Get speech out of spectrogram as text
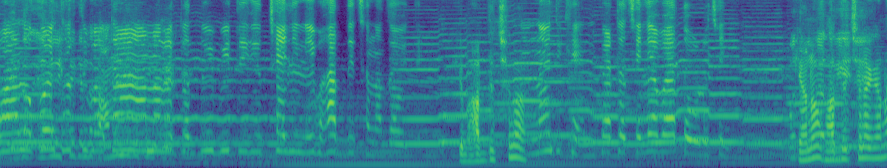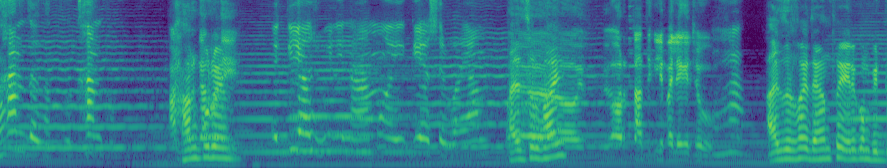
ভালো করে থাকতে পারতাম আমার একটা দুই বিটি ছেলে ভাত দিচ্ছে না যাইতে কি ভাত দিচ্ছে না? নয় দেখেন একটা ছেলে আবার এত বড় ছেলে। কেন? ভাত দিচ্ছে না কেন? খান খান খানপুরে গিয়াস বিলি নাম ওই গিয়াসের ভাই আমি আইজুল ভাই? ওর তাতিকলি পালিয়ে গেছে? হ্যাঁ। আইজুল ভাই দেখেন তো এরকম বৃদ্ধ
